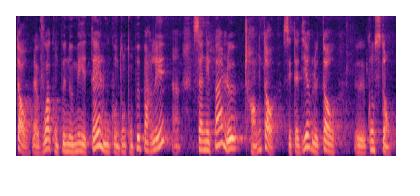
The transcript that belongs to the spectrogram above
Tao, la voix qu'on peut nommer telle ou dont on peut parler, hein, ça n'est pas le Chang Tao, c'est-à-dire le Tao constant.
